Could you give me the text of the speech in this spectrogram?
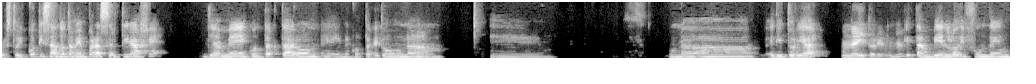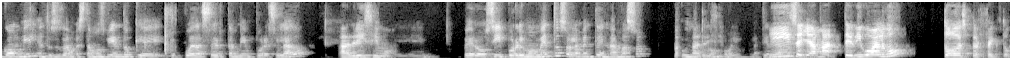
estoy cotizando también para hacer tiraje. Ya me contactaron, eh, me contactó una, eh, una editorial. Una editorial. Que también lo difunde en Convil. Entonces estamos viendo que, que pueda ser también por ese lado. Padrísimo. pero sí, por el momento solamente en Amazon. y se llama, ¿te digo algo? Todo es perfecto.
